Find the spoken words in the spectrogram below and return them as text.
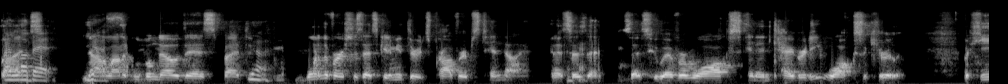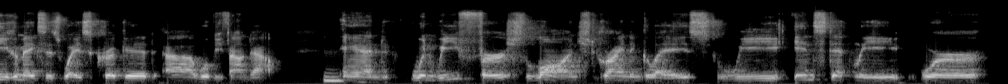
but I love it. Not yes. a lot of people know this, but yeah. one of the verses that's getting me through it's Proverbs 10 9. And it says okay. that it says, Whoever walks in integrity walks securely, but he who makes his ways crooked uh, will be found out. Mm-hmm. And when we first launched Grind and Glaze, we instantly were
